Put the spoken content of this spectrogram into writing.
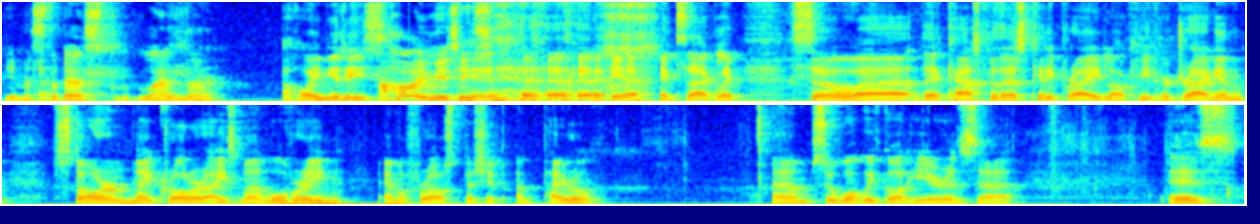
You missed the best line there. Ahoy, muties! Ahoy, muties! yeah, exactly. So uh, the cast for this: Kitty Pryde, Lockheed, her dragon, Storm, Nightcrawler, Iceman, Wolverine, Emma Frost, Bishop, and Pyro. Um, so what we've got here is uh, is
